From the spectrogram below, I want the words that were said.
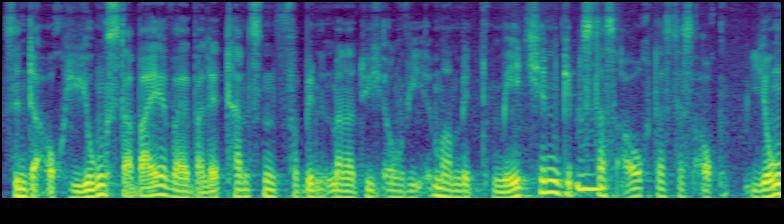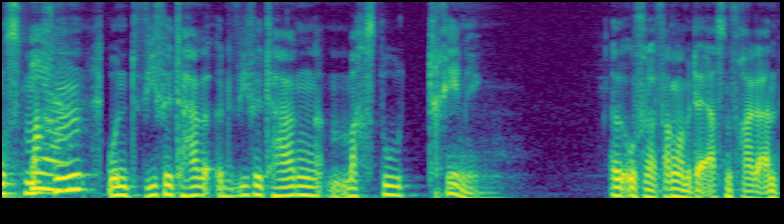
Sind da auch Jungs dabei? Weil Balletttanzen verbindet man natürlich irgendwie immer mit Mädchen. Gibt es mhm. das auch, dass das auch Jungs machen? Ja. Und wie viele Tage, wie viele Tagen machst du Training? Also, fangen wir mit der ersten Frage an.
